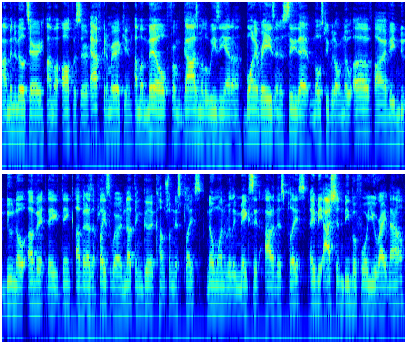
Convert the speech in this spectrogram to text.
I'm in the military. I'm an officer, African American. I'm a male from Gosma, Louisiana, born and raised in a city that most people don't know of, or if they do know of it, they think of it as a place where nothing good comes from this place. No one really makes it out of this place. Maybe I shouldn't be before you right now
